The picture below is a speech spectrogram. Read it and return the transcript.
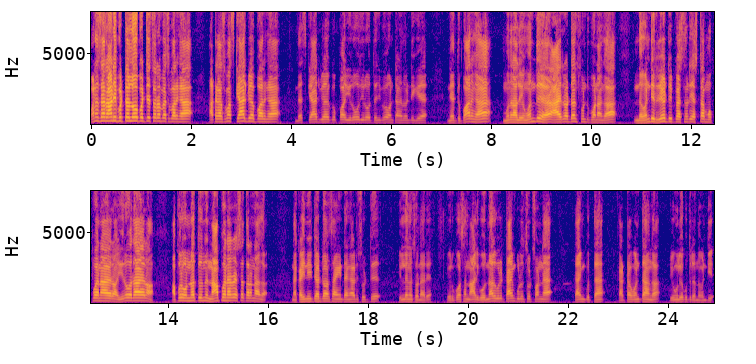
வணக்கம் சார் ராணிப்பட்ட லோ பட்ஜெட் சார் பேச பாருங்க. அட்டகாசமாக ஸ்கேர்பியோ பாருங்க. இந்த ஸ்கேர்பியோக்குப்பா இருபது இருபத்தஞ்சி பேர் வந்துட்டாங்க இந்த வண்டிக்கு. நேற்று பாருங்கள் முதல் நாள் இவங்க வந்து ஆயிரரூவா அட்வான்ஸ் பண்ணிட்டு போனாங்க. இந்த வண்டி ரேட்டு பேசினது எக்ஸ்ட்ரா முப்பதாயிரம் இருபதாயிரம் அப்புறம் இன்னொருத்தர் வந்து நாற்பதாயிரம் எக்ஸ்ட்ரா தரனாங்க நான் கை நீட்டு அட்வான்ஸ் வாங்கிட்டேங்க அப்படின்னு சொல்லிட்டு இல்லைங்க சொன்னார். இவருக்கோசம் நாளைக்கு ஒரு நாள் கூட டைம் கொடுன்னு சொல்லிட்டு சொன்னேன். டைம் கொடுத்தேன். கரெக்டாக வந்துட்டாங்க. இவங்களே கொடுத்துட்டு அந்த வண்டியை.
